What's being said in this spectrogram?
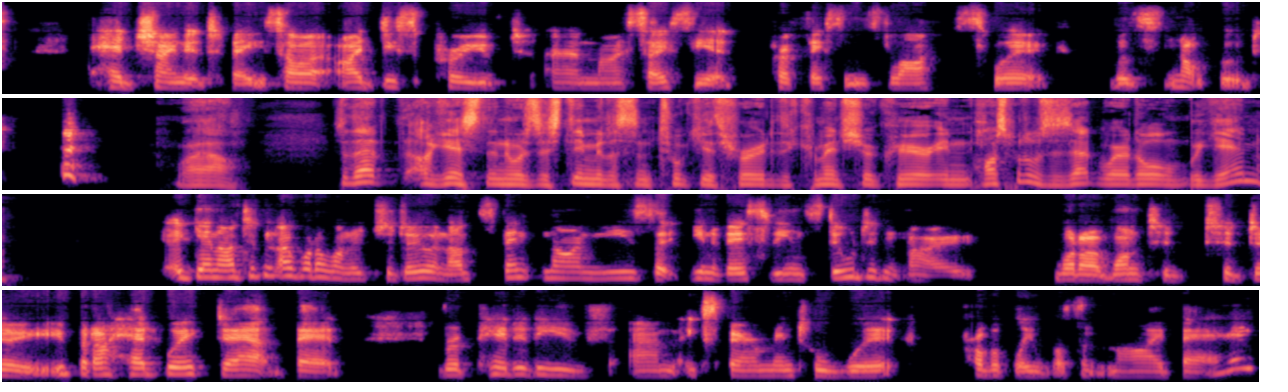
had shown it to be. So I, I disproved uh, my associate professor's life's work was not good. wow. So that, I guess, then was a stimulus and took you through to commence your career in hospitals. Is that where it all began? Again, I didn't know what I wanted to do, and I'd spent nine years at university and still didn't know what I wanted to do. But I had worked out that repetitive um, experimental work probably wasn't my bag,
